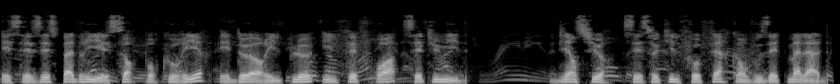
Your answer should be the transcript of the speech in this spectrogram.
et ses espadrilles et sort pour courir, et dehors il pleut, il fait froid, c'est humide. Bien sûr, c'est ce qu'il faut faire quand vous êtes malade.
